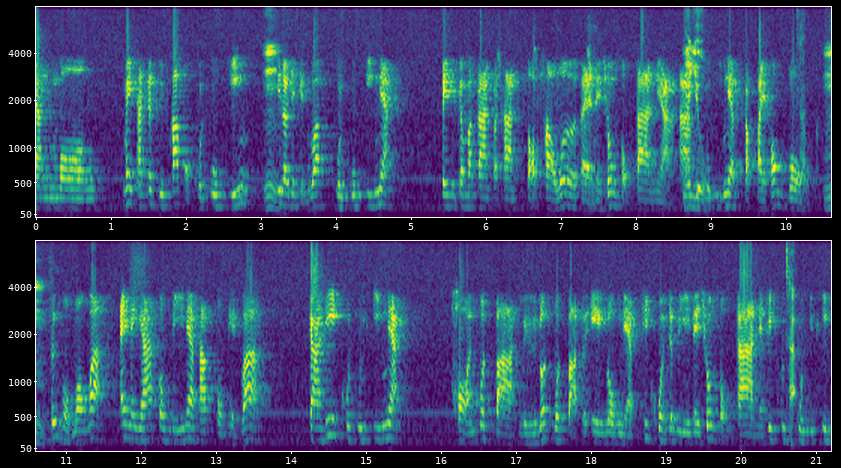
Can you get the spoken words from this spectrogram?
ยังมองไม่ชัดก็คือภาพของคุณอุ้งอิง อืม ที่เราจะเห็นว่าคุณอุ้งอิงเนี่ย เป็นกรรมการประธานซอฟต์พาวเวอร์แต่ในช่วงสงกรารเนี่ยาไม่อยู่ คุณอุ้งอิงเนี่ยกลับไปฮ่องกง ครับอืม ซึ่งผมมองว่าไอ้นัยยะตรงนี้เนี่ยครับ ผมเห็นว่า การที่คุณอุ้งอิงเนี่ย ถอนบทบาทหรือลดบทบาทตัวเองลงเนี่ยที่ควรจะมีในช่วงสงกรารเนี่ยที่คุณครับอุ้งอิง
